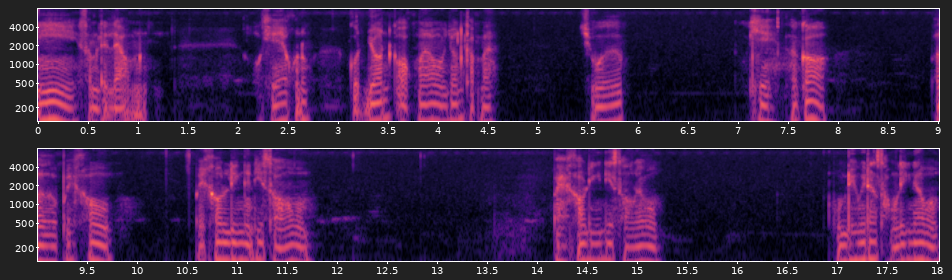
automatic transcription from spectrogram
นี่สำเร็จแล้ว โอเคคุณต้องกดย้อนออกมาย้อนกลับมาชวบโอเค แล้วก็ เออไปเข้า ไปเข้าลิงก์อันที่สองครับผม ไปเข้าลิงก์ที่สองแล้วผม ผมทิ้งไว้ทั้งสองลิงก์นะผม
